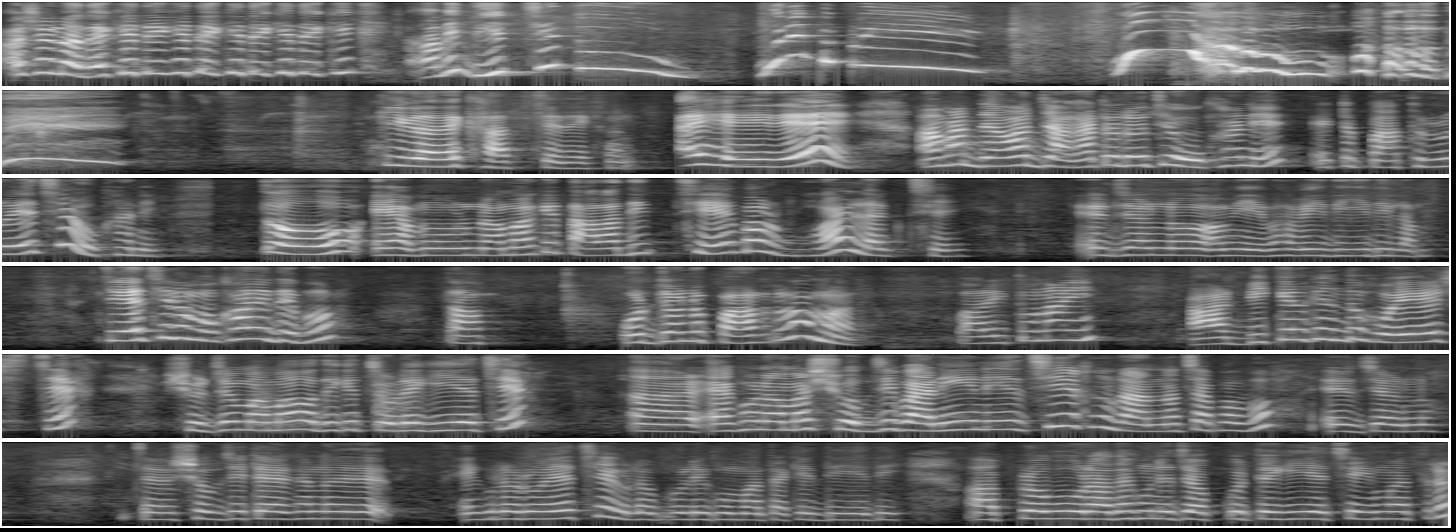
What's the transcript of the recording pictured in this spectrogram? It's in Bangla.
আসো না, দেখে দেখে দেখে দেখে দেখে। আমি দিচ্ছি তু। কীভাবে খাচ্ছে দেখুন। হে রে, আমার দেওয়ার জায়গাটা রয়েছে ওখানে। একটা পাথর রয়েছে ওখানে। তো এমন আমাকে তাড়া দিচ্ছে বা ভয় লাগছে। এর জন্য আমি এভাবেই দিয়ে দিলাম। চেয়েছিলাম ওখানে দেব, তা ওর জন্য পারলাম আর পারি তো নাই। আর বিকেল কিন্তু হয়ে এসছে, সূর্য মামা ওদিকে চলে গিয়েছে। আর এখন আমার সবজি বানিয়ে নিয়েছি, এখন রান্না চাপাবো এর জন্য। সবজিটা এখানে, এগুলো রয়েছে, এগুলো বলে গোমাতাকে দিয়ে দিই। আর প্রভু রাধাকুণ্ডে জব করতে গিয়েছে এইমাত্র।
